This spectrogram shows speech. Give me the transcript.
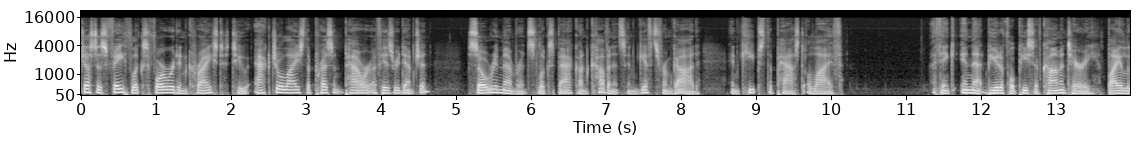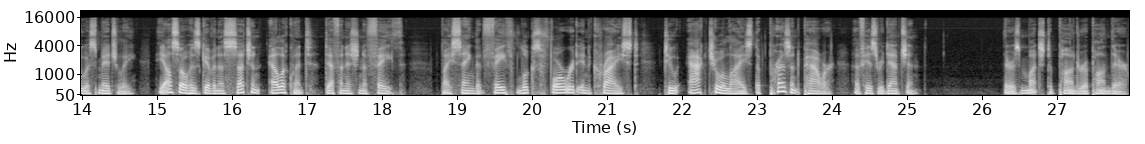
Just as faith looks forward in Christ to actualize the present power of his redemption, so remembrance looks back on covenants and gifts from God and keeps the past alive. I think in that beautiful piece of commentary by Louis Midgley, he also has given us such an eloquent definition of faith by saying that faith looks forward in Christ to actualize the present power of his redemption. There is much to ponder upon there.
